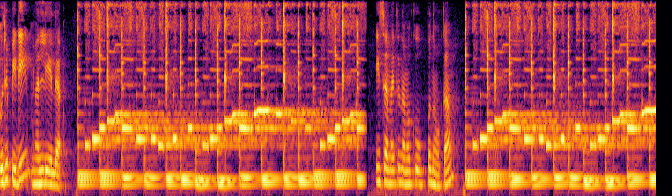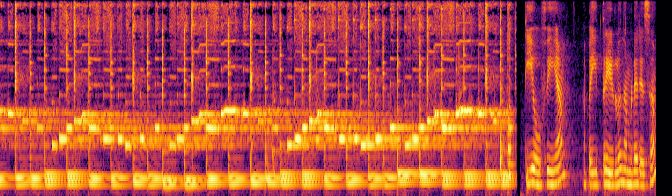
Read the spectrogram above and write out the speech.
ഒരു പിടി മല്ലിയില. ഈ സമയത്ത് നമുക്ക് ഉപ്പ് നോക്കാം. ഓഫ് ചെയ്യാം. അപ്പം ഇത്രയേ ഉള്ളൂ നമ്മുടെ രസം.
